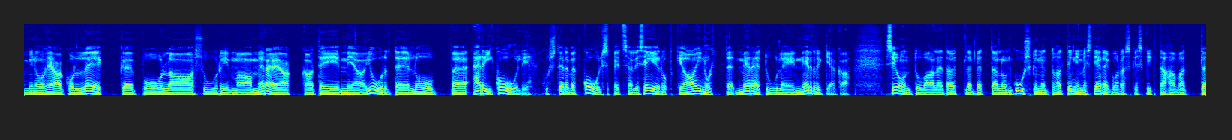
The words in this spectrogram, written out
minu hea kolleeg Poola suurima mereakadeemia juurde loob ärikooli, kus terve kool spetsialiseerubki ainult meretuuleenergiaga seonduvale. ta ütleb, et tal on kuuskümmend tuhat inimest järjekorras, kes kõik tahavad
